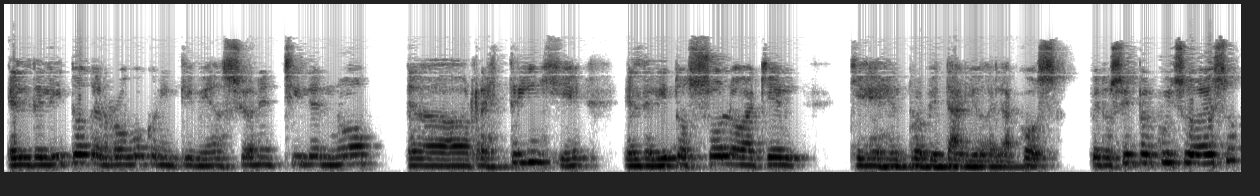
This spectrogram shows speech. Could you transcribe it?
el delito de robo con intimidación en Chile no eh, restringe el delito solo a aquel que es el propietario de la cosa. Pero sin perjuicio de eso,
